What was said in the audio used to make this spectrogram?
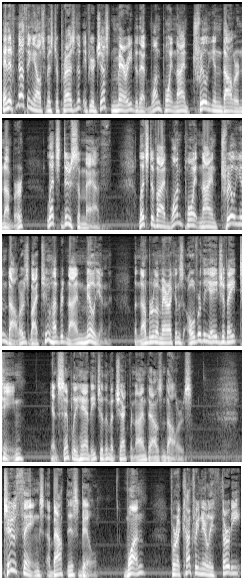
And if nothing else, Mr. President, if you're just married to that $1.9 trillion number, let's do some math. Let's divide $1.9 trillion by 209 million the number of Americans over the age of 18 and simply hand each of them a check for $9,000. Two things about this bill. One, for a country nearly $30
